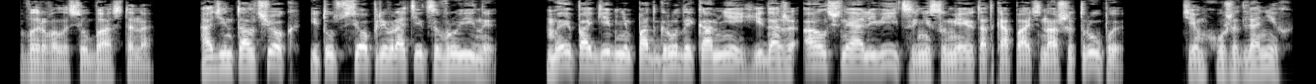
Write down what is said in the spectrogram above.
— вырвалось у Бастона. «Один толчок, и тут все превратится в руины. Мы погибнем под грудой камней, и даже алчные оливийцы не сумеют откопать наши трупы». «Тем хуже для них»,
